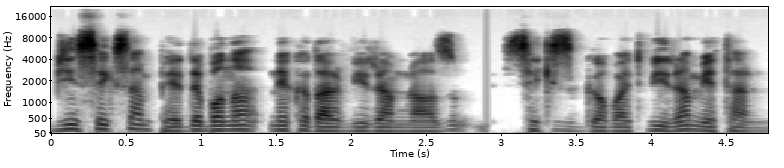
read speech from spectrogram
1080p'de bana ne kadar VRAM lazım? 8 GB VRAM yeter mi?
